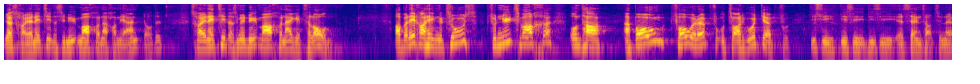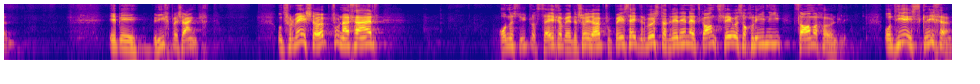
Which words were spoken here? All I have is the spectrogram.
Ja, es kann ja nicht sein, dass ich nichts mache und dann kann ich ernten, oder? Es kann ja nicht sein, dass wir nichts machen und dann gibt es einen Lohn. Aber ich habe hinter das Haus für nichts zu machen und habe einen Baum voller Äpfel, und zwar gute Äpfel. Die sind, die sind, die sind äh, sensationell. Ich bin reich beschenkt. Und für mich ist der Apfel nachher ohne ein deutliches Zeichen, wenn ihr schon in der Äpfel biss habt, ihr wisst, da drinnen hat es ganz viele so kleine Samenkörnchen. Und hier ist das Gleiche.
